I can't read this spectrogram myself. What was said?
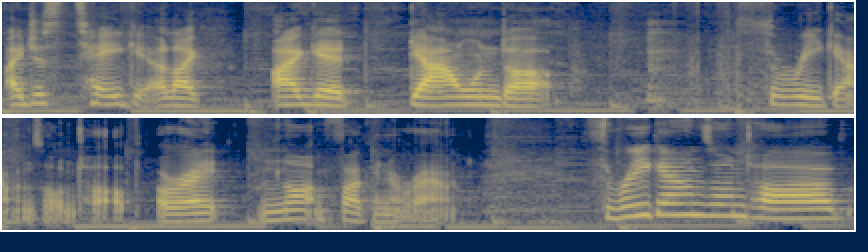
I just take it like I get gowned up, three gowns on top. All right, I'm not fucking around. Three gowns on top.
